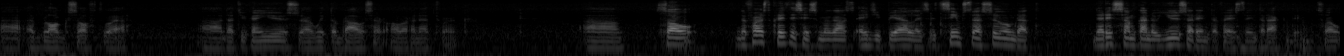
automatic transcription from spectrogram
uh, a blog software uh, that you can use uh, with the browser over a network. So the first criticism against AGPL is it seems to assume that there is some kind of user interface to interact with. So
